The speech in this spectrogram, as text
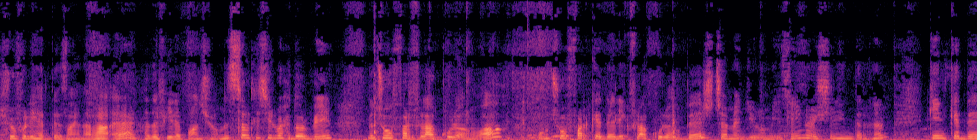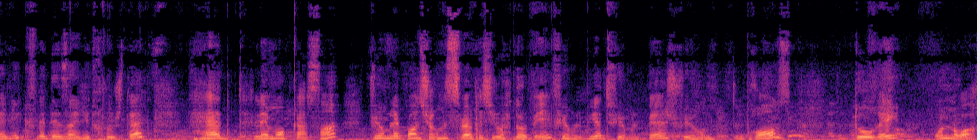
شوفوا لي هذا ال design رائع. هذا فيه les pointures من 36 ل 41 متوفر في la couleur noire ومتوفر كذلك في la couleur beige الثمن ديالو 220 درهم. كاين كذلك في les designs اللي دخلوا جداد. هاد les mocassins فيهم les pointures من 37 ل 41 فيهم البيض فيهم البيج فيهم ال bronze ال doré وال noir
